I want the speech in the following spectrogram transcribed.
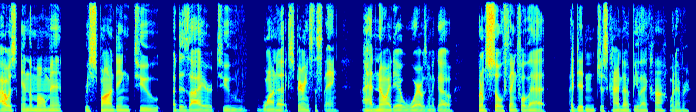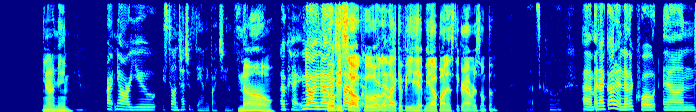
I was in the moment responding to a desire to want to experience this thing. I had no idea where I was going to go, but I'm so thankful that I didn't just kind of be like, huh, whatever. You know what I mean? All right. Now, are you still in touch with Danny by chance? No. Okay. No, no. It would be so it- cool you to know. like if he hit me up on Instagram or something. That's cool. Um, and I've got another quote, and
